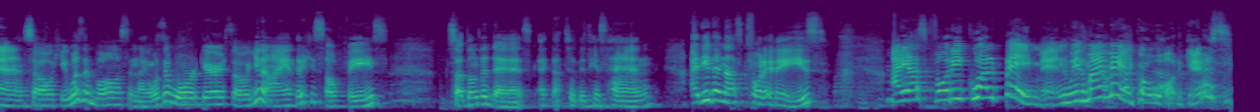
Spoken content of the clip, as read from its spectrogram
And so he was the boss and I was the worker. So, you know, I entered his office, sat on the desk, I touched it with his hand. I didn't ask for a raise. I asked for equal payment with my male co-workers.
